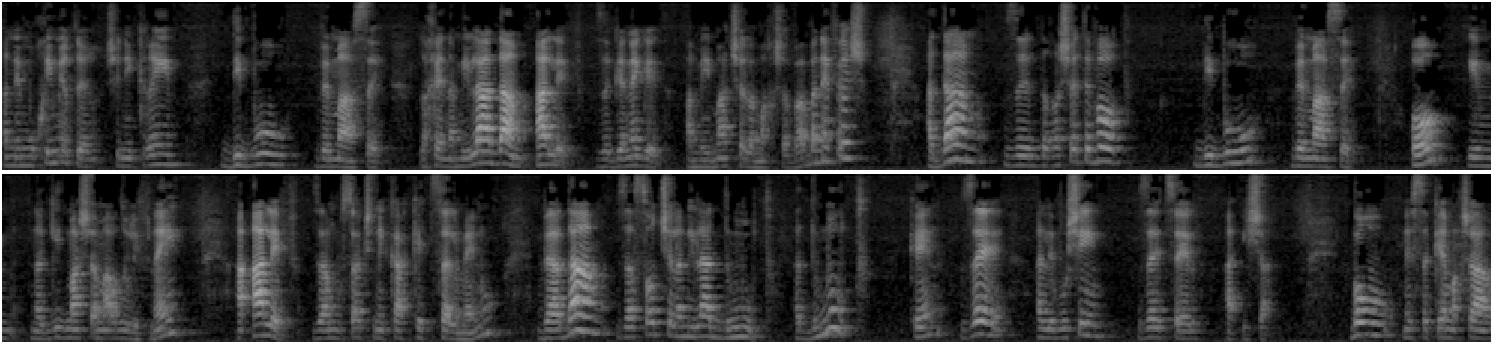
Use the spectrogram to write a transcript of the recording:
הנמוכים יותר, שנקראים דיבור ומעשה. לכן המילה אדם, א', זה כנגד המימד של המחשבה בנפש, אדם זה דרשי תיבות, דיבור ומעשה. או, אם נגיד מה שאמרנו לפני, האלף זה המושג שנקרא כצלמנו, ואדם זה הסוד של המילה דמות. הדמות, כן, זה הלבושים, זה אצל האישה. בואו נסכם עכשיו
